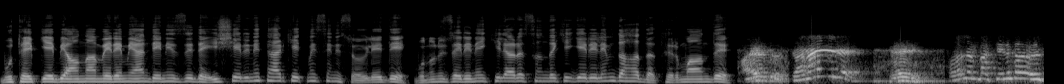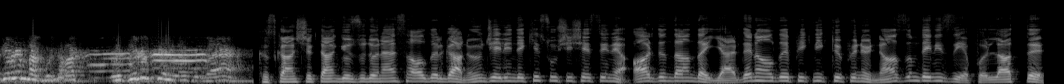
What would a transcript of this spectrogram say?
Bu tepkiye bir anlam veremeyen Denizli de iş yerini terk etmesini söyledi. Bunun üzerine ikili arasındaki gerilim daha da tırmandı. hayırdır? Sana yürü. Hey, Oğlum bak seni ben öldürürüm bak burada bak. Öldürürüm seni bak burada ha. Kıskançlıktan gözü dönen saldırgan önce elindeki su şişesini ardından da yerden aldığı piknik tüpünü Nazım Denizli'ye fırlattı.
